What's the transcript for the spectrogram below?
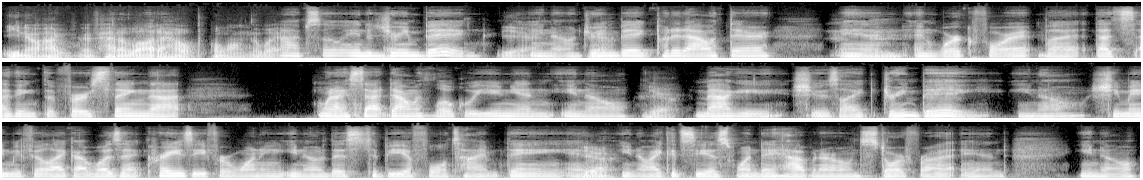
you know, I've, I've had a lot of help along the way. Absolutely. And to dream big. Yeah. You know, dream Yeah. big, put it out there and and work for it. But that's I think the first thing that when I sat down with local union, you know, yeah, Maggie, she was like, dream big, you know. She made me feel like I wasn't crazy for wanting, you know, this to be a full time thing. And, Yeah. you know, I could see us one day having our own storefront and, you know,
